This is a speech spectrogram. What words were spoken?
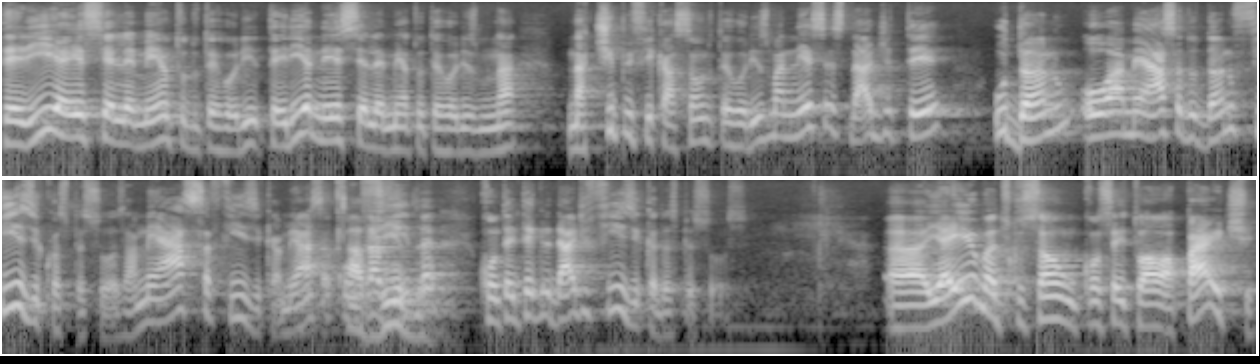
teria esse elemento do terrorismo, teria nesse elemento do terrorismo, na, na tipificação do terrorismo, a necessidade de ter o dano ou a ameaça do dano físico às pessoas, a ameaça física, a ameaça contra a, a vida, contra a integridade física das pessoas. Uh, e aí uma discussão conceitual à parte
